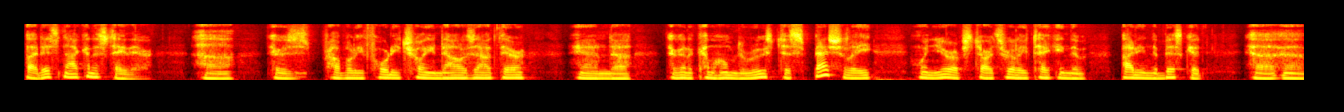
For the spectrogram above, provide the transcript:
but it's not going to stay there. Uh, there's probably $40 trillion out there, and uh, they're going to come home to roost, especially when Europe starts really taking the, biting the biscuit uh, uh,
